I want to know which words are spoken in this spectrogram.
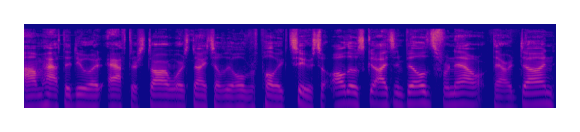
I'm gonna have to do it after Star Wars Knights of the Old Republic 2. So all those guides and builds for now that are done,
